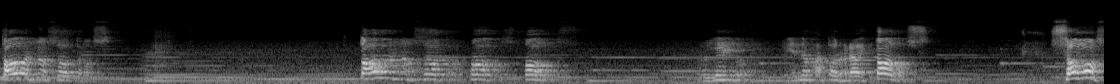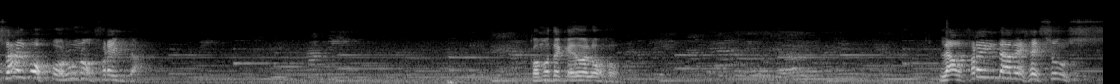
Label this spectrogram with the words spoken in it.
todos nosotros, todos nosotros, todos, todos, incluyendo, incluyendo a Pastor Roy, todos, somos salvos por una ofrenda. ¿Cómo te quedó el ojo? La ofrenda de Jesús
